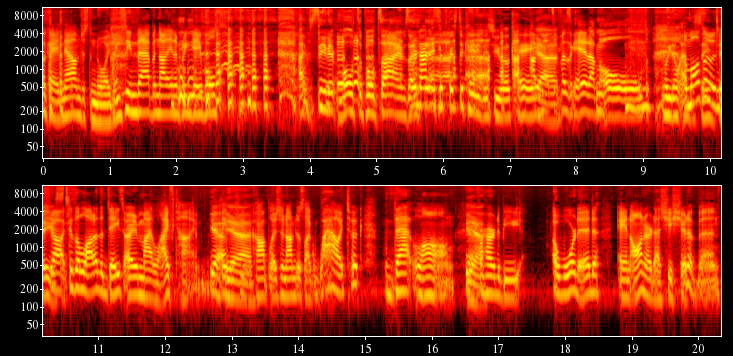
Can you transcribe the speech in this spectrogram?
okay. Now I'm just annoyed. You've seen that, but not Anne of Green Gables. I've seen it multiple times. I We're not as sophisticated as you, okay? I'm Yeah. not sophisticated. I'm mm. old. We don't have I'm the also in taste. shock because a lot of the dates are in my lifetime. the Yeah. things that Yeah. she's accomplished, and I'm just like, wow, it took that long Yeah. for her to be awarded and honored as she should have been.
